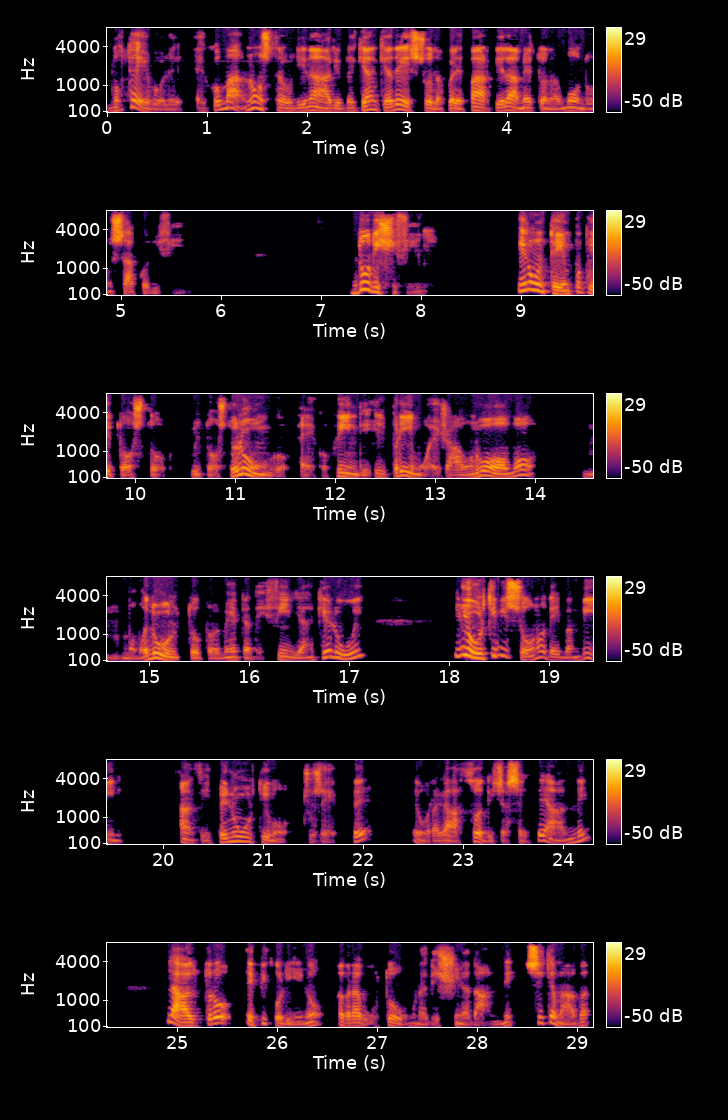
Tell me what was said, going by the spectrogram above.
notevole, ecco, ma non straordinario, perché anche adesso da quelle parti là mettono al mondo un sacco di figli. 12 figli, in un tempo piuttosto piuttosto lungo. Ecco, quindi il primo è già un uomo, un uomo adulto, probabilmente ha dei figli anche lui, gli ultimi sono dei bambini. Anzi, il penultimo, Giuseppe, è un ragazzo a 17 anni, l'altro è piccolino, avrà avuto una decina d'anni, si chiamava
